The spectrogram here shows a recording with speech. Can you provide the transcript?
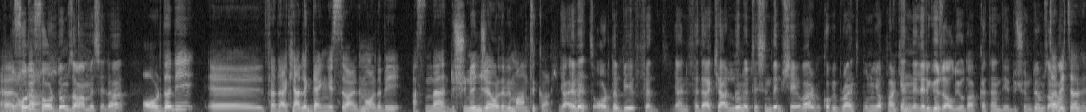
Evet, bu soruyu sorduğum zaman mesela Orada bir e, fedakarlık dengesi var değil mi? Orada bir aslında düşününce orada bir mantık var. Ya evet orada bir fed- yani fedakarlığın ötesinde bir şey var. Kobe Bryant bunu yaparken neleri göze alıyordu hakikaten diye düşündüğüm zaman Tabii tabii.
